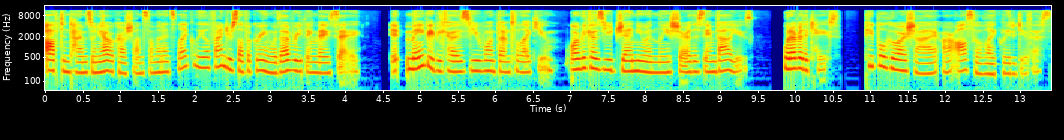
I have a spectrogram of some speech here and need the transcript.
Oftentimes when you have a crush on someone, it's likely you'll find yourself agreeing with everything they say. It may be because you want them to like you or because you genuinely share the same values. Whatever the case, people who are shy are also likely to do this.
